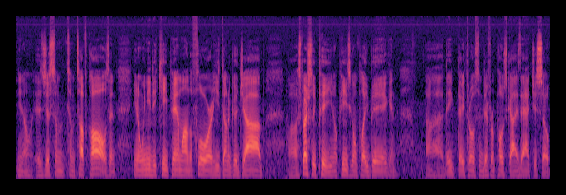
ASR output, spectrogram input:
you know it's just some some tough calls, and you know we need to keep him on the floor. He's done a good job, uh, especially Peay. You know, Peay's going to play big, and uh, they they throw some different post guys at you. So,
